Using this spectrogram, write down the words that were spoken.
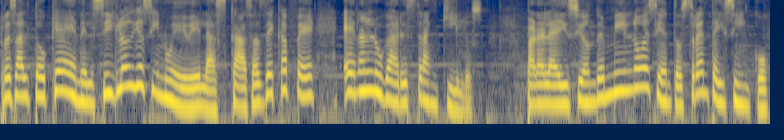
resaltó que en el siglo XIX las casas de café eran lugares tranquilos. Para la edición de 1935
